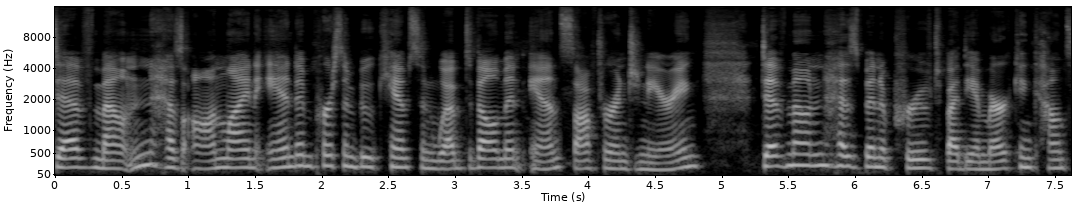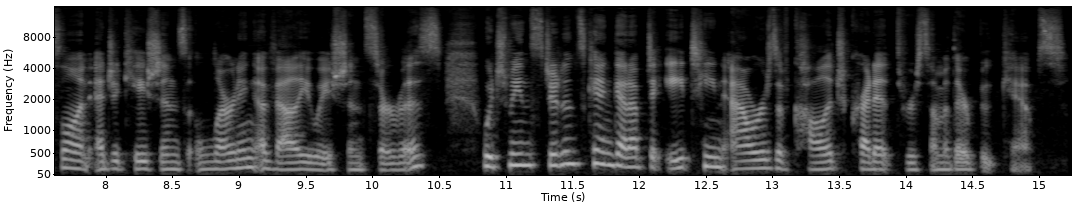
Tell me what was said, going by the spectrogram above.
Dev Mountain has online and in person boot camps in web development and software engineering. Dev Mountain has been approved by the American Council on Education's Learning Evaluation Service, which means students can get up to 18 hours of college credit through some of their boot camps.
